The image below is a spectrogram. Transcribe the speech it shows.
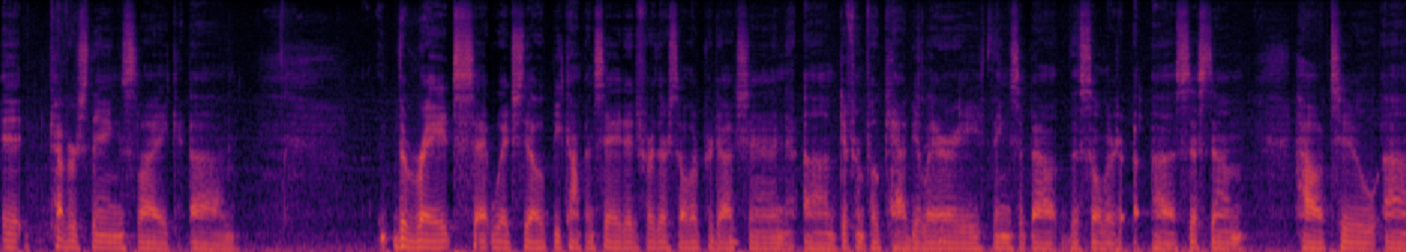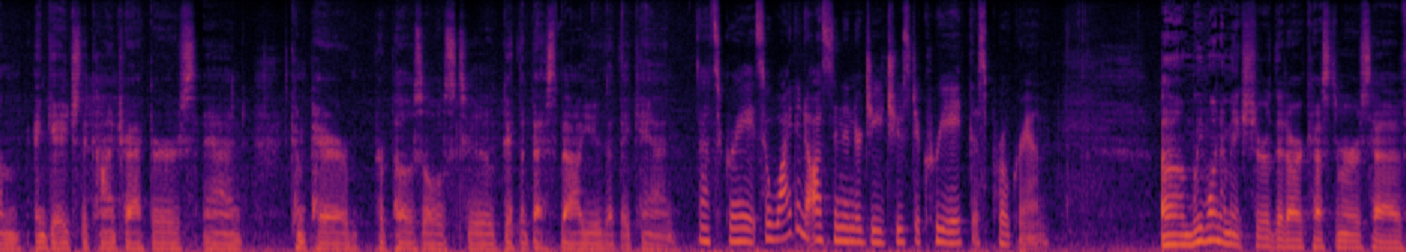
it covers things like um, the rates at which they'll be compensated for their solar production, um, different vocabulary, things about the solar uh, system, how to um, engage the contractors and compare proposals to get the best value that they can. That's great. So why did Austin Energy choose to create this program? Um, we want to make sure that our customers have,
